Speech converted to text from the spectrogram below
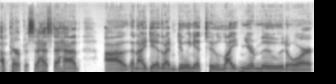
a purpose. It has to have uh, an idea that I'm doing it to lighten your mood or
